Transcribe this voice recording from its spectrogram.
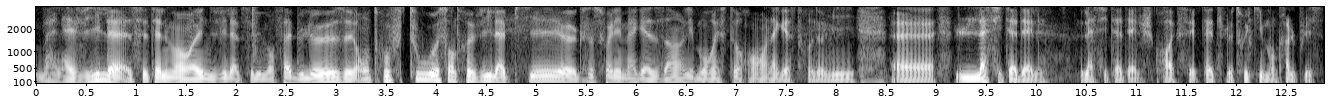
Bah, la ville, c'est tellement une ville absolument fabuleuse. On trouve tout au centre-ville à pied, euh, que ce soit les magasins, les bons restaurants, la gastronomie, euh, la citadelle. La citadelle, je crois que c'est peut-être le truc qui manquera le plus.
